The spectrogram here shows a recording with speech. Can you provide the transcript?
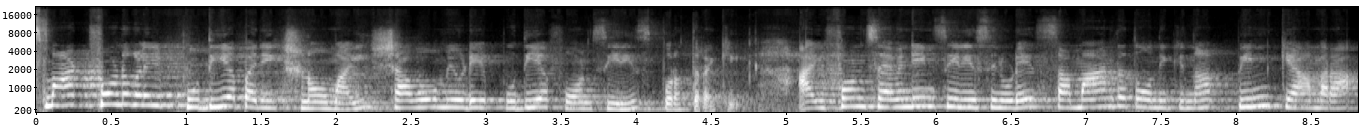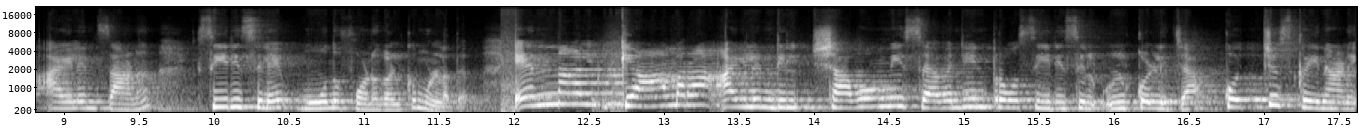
സ്മാർട്ട് ഫോണുകളിൽ പുതിയ പരീക്ഷണവുമായി ഷവോമിയുടെ പുതിയ ഫോൺ സീരീസ് പുറത്തിറക്കി. ഐഫോൺ സെവന്റീൻ സീരീസിനൂടെ സമാനത തോന്നിക്കുന്ന പിൻ ക്യാമറ ഐലൻഡ്സ് ആണ് സീരീസിലെ മൂന്ന് ഫോണുകൾക്കും ഉള്ളത്. എന്നാൽ ക്യാമറ ഐലൻഡിൽ ഷവോമി സെവന്റീൻ പ്രോ സീരീസിൽ ഉൾക്കൊള്ളിച്ച കൊച്ചു സ്ക്രീനാണ്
